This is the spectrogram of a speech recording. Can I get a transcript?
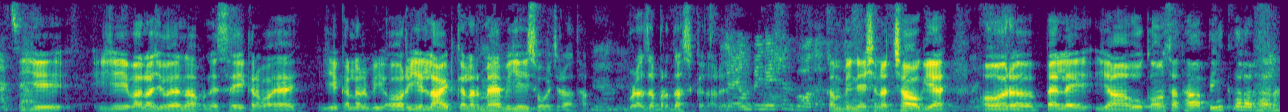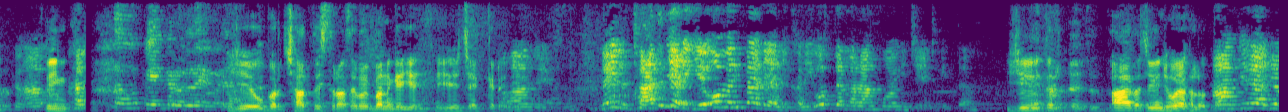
अच्छा। है ये ये वाला जो है ना आपने सही करवाया है ये कलर भी और ये लाइट कलर मैं भी यही सोच रहा था। बड़ा ज़बरदस्त कलर है। कॉम्बिनेशन बहुत अच्छा कॉम्बिनेशन अच्छा हो गया है। और पहले यहाँ वो कौन सा था? पिंक कलर था ना? पिंक ये ऊपर छत इस तरह से बन गई है ये चेक करेंगे। हाँ नहीं छत जड़ी है मेरी पहले वाली खली उस दिन मैं रंग कोई नहीं चेंज किया ये इधर आया था चेंज होया खलोता हाँ जी जो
